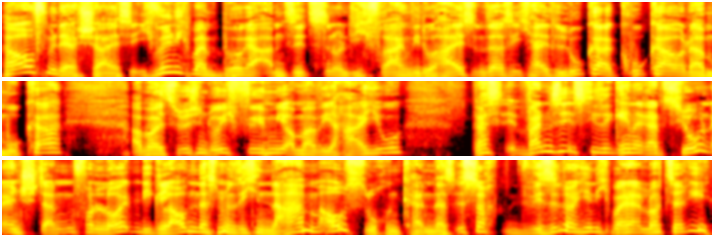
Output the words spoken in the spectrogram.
hör auf mit der Scheiße. Ich will nicht beim Bürgeramt sitzen und dich fragen, wie du heißt und sagst, ich heiße Luca, Kuka oder Muka, aber zwischendurch fühle ich mich auch mal wie Hayo. Was, wann ist diese Generation entstanden von Leuten, die glauben, dass man sich einen Namen aussuchen kann? Das ist doch, wir sind doch hier nicht bei der Lotterie.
